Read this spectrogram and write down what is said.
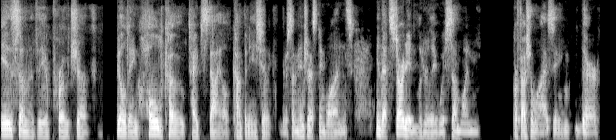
is some of the approach of building holdco type style companies. Like, there's some interesting ones that started literally with someone professionalizing their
